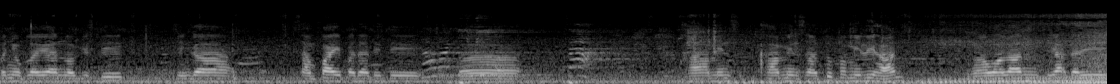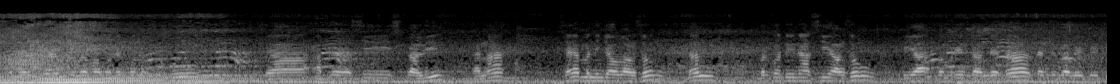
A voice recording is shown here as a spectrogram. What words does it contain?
penyuplaian logistik hingga sampai pada titik eh, Hamin Hamin satu pemilihan. Pengawalan pihak dari kepolisian terutama Polsek Pondok Tugu saya apresiasi sekali karena saya meninjau langsung dan berkoordinasi langsung pihak pemerintahan desa dan juga BPD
